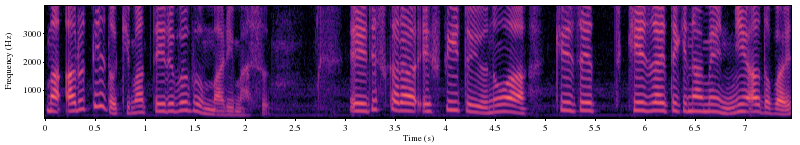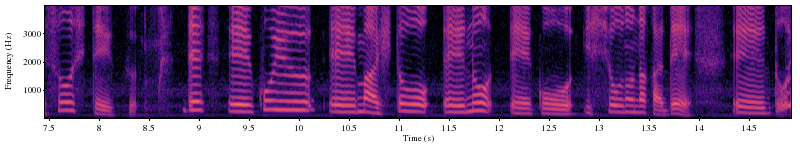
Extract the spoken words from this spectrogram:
まあ、ある程度決まっている部分もあります。えー、ですから FP というのは経済経済的な面にアドバイスをしていく。で、えー、こういう、えーまあ、人の、えー、こう一生の中で、えー、どうい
